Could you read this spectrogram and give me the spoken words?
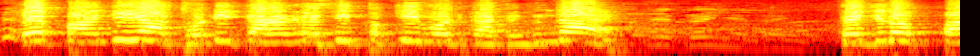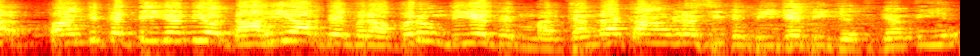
ਇਹ 5000 ਤੁਹਾਡੀ ਕਾਂਗਰਸ ਦੀ ਪੱਕੀ ਵੋਟ ਕੱਟ ਦਿੰਦਾ ਹੈ। ਤੇ ਜਦੋਂ ਪੰਜ ਕੱਟੀ ਜਾਂਦੀ ਉਹ 10000 ਦੇ ਬਰਾਬਰ ਹੁੰਦੀ ਹੈ ਤੇ ਮਰ ਜਾਂਦਾ ਕਾਂਗਰਸੀ ਤੇ ਬੀਜੇਪੀ ਜਿੱਤ ਜਾਂਦੀ ਹੀ।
